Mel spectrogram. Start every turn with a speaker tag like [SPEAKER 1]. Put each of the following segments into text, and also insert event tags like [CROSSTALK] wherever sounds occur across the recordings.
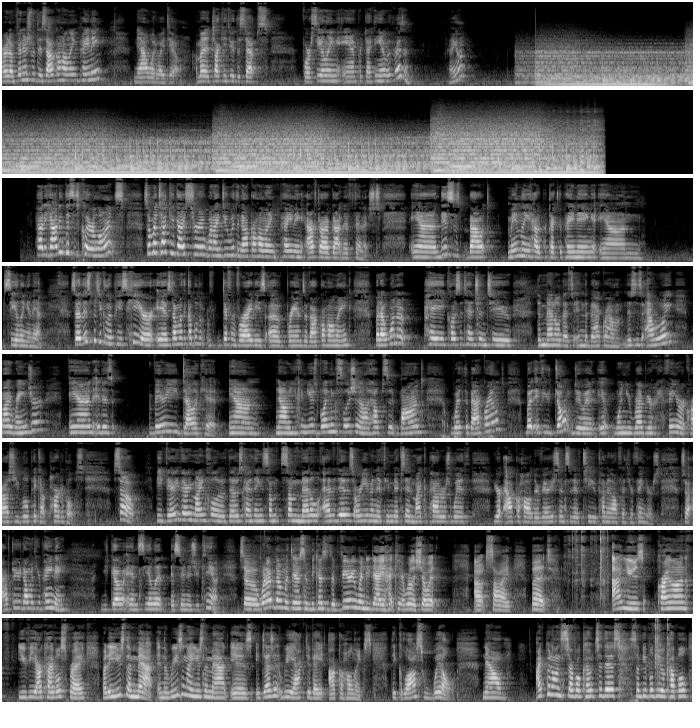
[SPEAKER 1] All right, I'm finished with this alcohol ink painting. Now what do I do? I'm gonna talk you through the steps for sealing and protecting it with resin. Hang on. Howdy, howdy, this is Clara Lawrence. So I'm gonna talk you guys through what I do with an alcohol ink painting after I've gotten it finished. And this is about mainly how to protect the painting and sealing it in. So this particular piece here is done with a couple different varieties of brands of alcohol ink, but I wanna pay close attention to the metal that's in the background. This is Alloy by Ranger, and it is very delicate. And now you can use blending solution, it helps it bond with the background. But if you don't do it, it when you rub your finger across, you will pick up particles. So be very, very mindful of those kind of things. Some, some metal additives, or even if you mix in mica powders with your alcohol, they're very sensitive to coming off with your fingers. So after you're done with your painting, you go and seal it as soon as you can. So what I've done with this, and because it's a very windy day, I can't really show it outside, but I use Krylon UV archival spray, but I use the matte. And the reason I use the matte is it doesn't reactivate alcohol inks. The gloss will. Now, I put on several coats of this. Some people do a couple.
